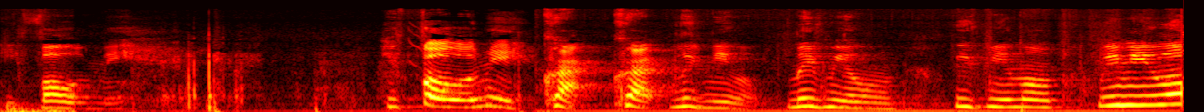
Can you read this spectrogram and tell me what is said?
he followed me. He followed me. Crap, crap, leave me alone. Leave me alone. Leave me alone. Leave me alone.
